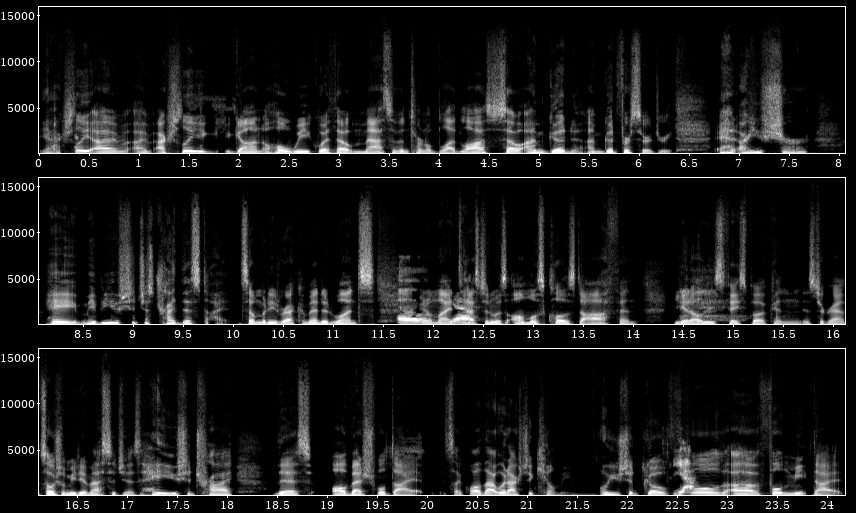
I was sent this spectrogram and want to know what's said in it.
yeah, actually, I'm I've actually gone a whole week without massive internal blood loss, so I'm good. I'm good for surgery. And are you sure? hey, maybe you should just try this diet. Somebody recommended once, oh, you know, my yeah. intestine was almost closed off, and you get all these Facebook and Instagram social media messages. Hey, you should try this all vegetable diet. It's like, well, that would actually kill me. Oh, you should go yeah. full uh, full meat diet.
